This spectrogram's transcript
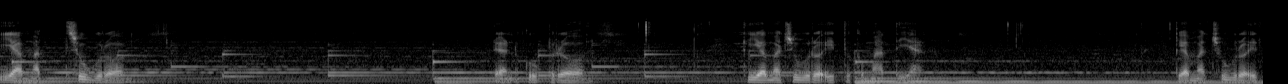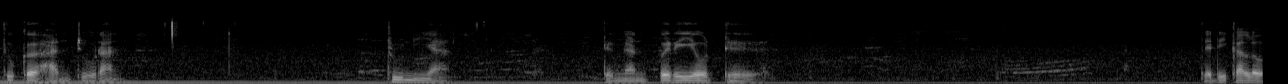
Kiamat sugro dan kubro kiamat sugro itu kematian kiamat sugro itu kehancuran dunia dengan periode. Jadi kalau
